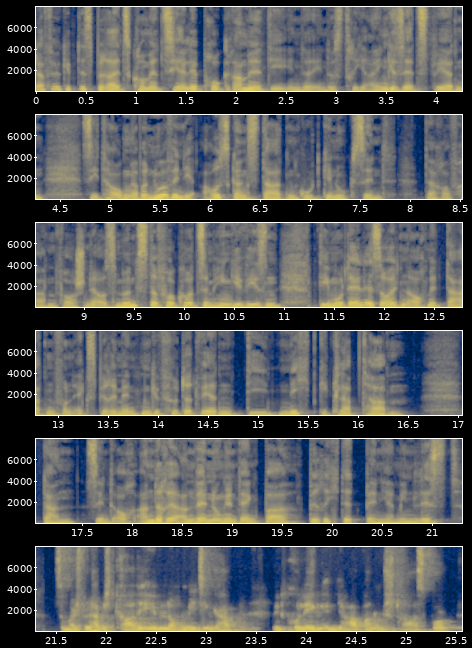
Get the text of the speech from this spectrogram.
Dafür gibt es bereits kommerzielle Programme, die in der Industrie eingesetzt werden. Sie taugen aber nur, wenn die Ausgangsdaten gut genug sind. Darauf haben Forschende aus Münster vor kurzem hingewiesen. Die Modelle sollten auch mit Daten von Experimenten gefüttert werden, die nicht geklappt haben. Dann sind auch andere Anwendungen denkbar, berichtet Benjamin List. Zum Beispiel habe ich gerade eben noch ein Meeting gehabt mit Kollegen in Japan und Straßburg,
